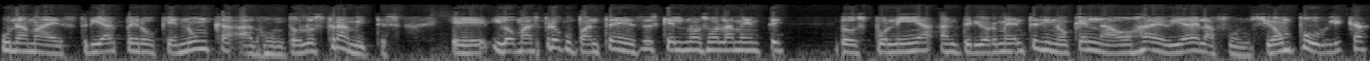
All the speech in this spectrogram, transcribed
una maestría, pero que nunca adjuntó los trámites. Eh, lo más preocupante de eso es que él no solamente los ponía anteriormente, sino que en la hoja de vida de la función pública,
